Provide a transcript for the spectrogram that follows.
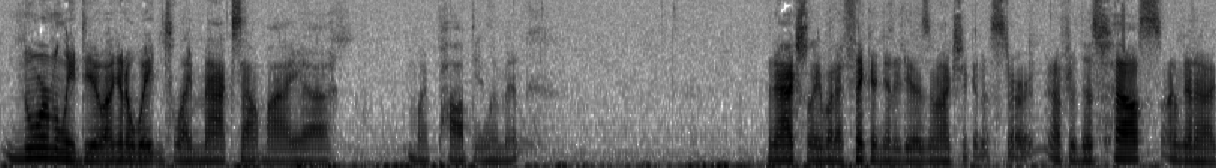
normally do, I'm gonna wait until I max out my, uh, my pop limit. And actually, what I think I'm gonna do is I'm actually gonna start, after this house, I'm gonna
